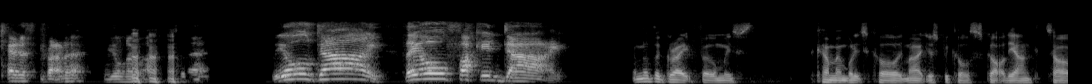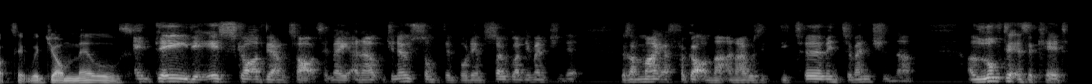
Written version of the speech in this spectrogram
Kenneth Branagh. We all know what happens there. They all die. They all fucking die. Another great film is I can't remember what it's called. It might just be called Scott of the Antarctic with John Mills. Indeed, it is Scott of the Antarctic, mate. And I, do you know something, buddy? I'm so glad you mentioned it because I might have forgotten that, and I was determined to mention that. I loved it as a kid.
